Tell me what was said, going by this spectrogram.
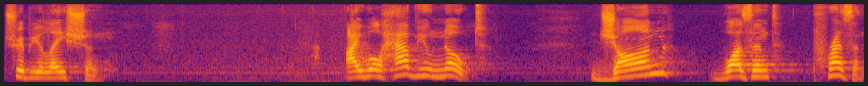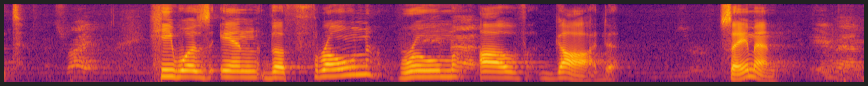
Tribulation. I will have you note, John wasn't present. That's right. He was in the throne room Amen. of God. Say amen. Amen.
